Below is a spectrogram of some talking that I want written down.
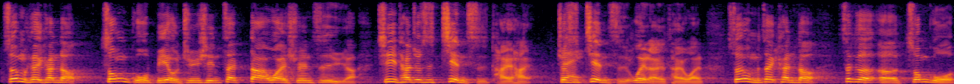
所以我们可以看到，中国别有居心，在大外宣之余啊，其实它就是剑指台海。就是剑指未来的台湾，所以我们在看到这个呃，中国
